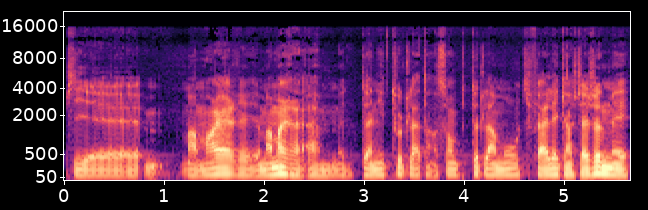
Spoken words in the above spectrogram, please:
Puis euh, ma mère, euh, ma mère, elle, elle me donnait toute l'attention puis tout l'amour qu'il fallait quand j'étais jeune. Mais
